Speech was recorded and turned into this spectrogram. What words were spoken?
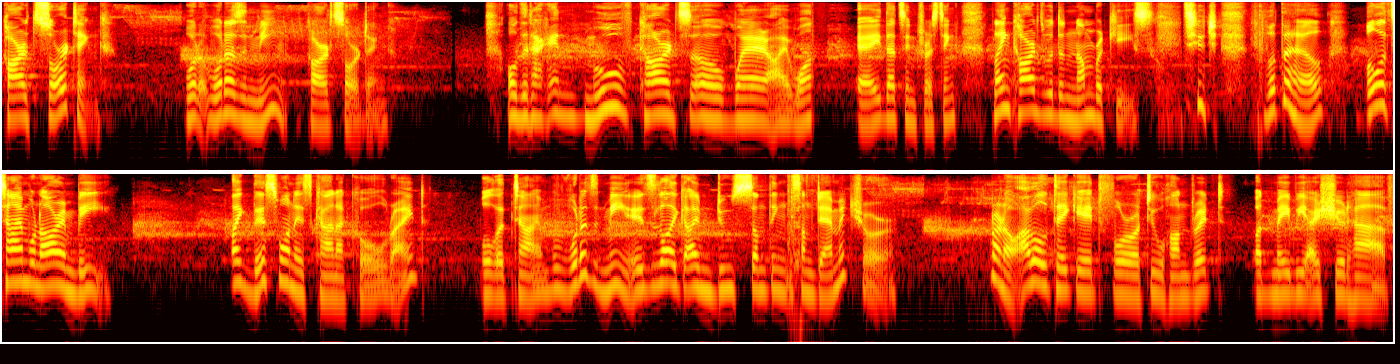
Card sorting. What what does it mean, card sorting? Oh, that I can move cards uh, where I want. Okay, that's interesting. Playing cards with the number keys. what the hell? Bullet time on RMB. Like this one is kind of cool, right? Bullet time. What does it mean? Is it like I'm do something, some damage or? I don't know. I will take it for 200, but maybe I should have,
